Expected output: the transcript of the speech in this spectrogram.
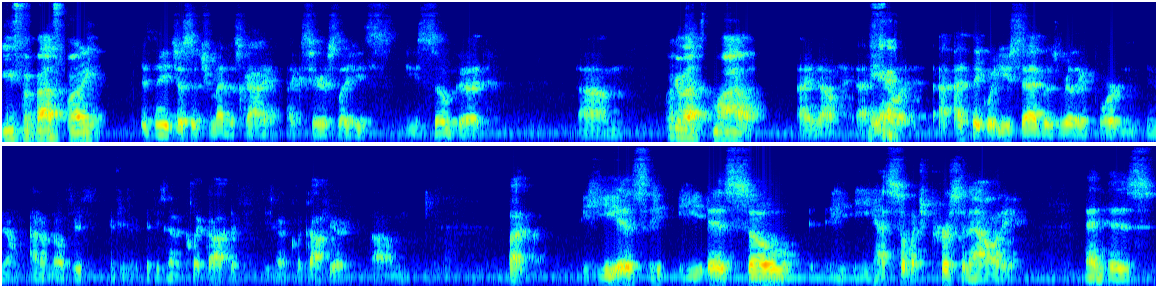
He's the best, buddy. Isn't he just a tremendous guy? Like seriously, he's he's so good. Um, Look at that smile. I know. You know I think what you said was really important. You know, I don't know if he's if he's, if he's going to click off if he's going to click off here, um, but he is he, he is so he, he has so much personality, and his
